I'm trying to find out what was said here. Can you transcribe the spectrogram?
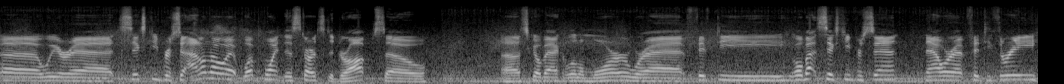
Uh, we are at 60%. I don't know at what point this starts to drop, so uh, let's go back a little more. We're at 50, well, about 60%. Now we're at 53.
